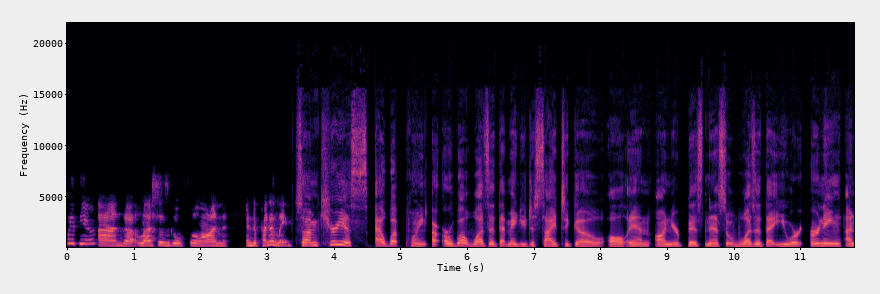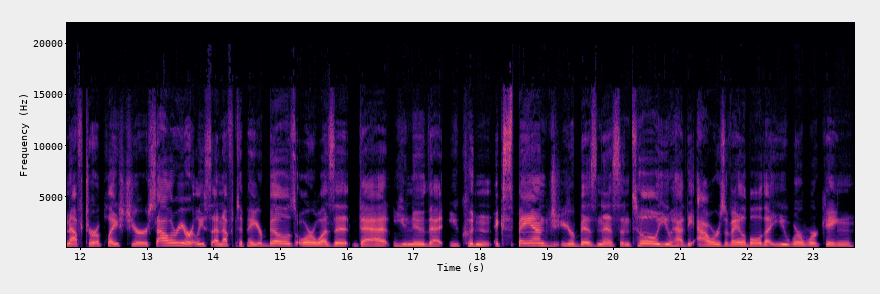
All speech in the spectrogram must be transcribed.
with you. And uh, let's just go full on independently. So I'm curious at what point uh, or what was it that made you decide to go all in on your business? Was it that you were earning enough to replace your salary or at least enough to pay your bills? Or was it that you knew that you couldn't expand your business until you had the hours available that you were working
